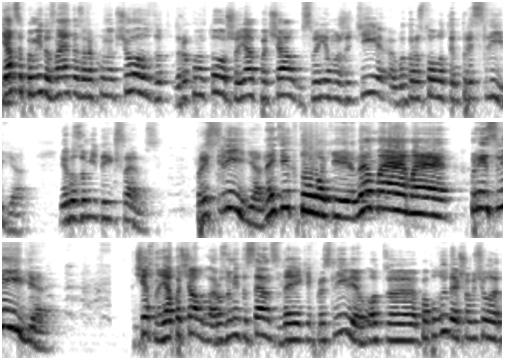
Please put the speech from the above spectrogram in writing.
я це помітив, знаєте, за рахунок чого? За- рахунок того, що я почав в своєму житті використовувати прислів'я і розуміти їх сенс. Прислів'я, не тіктоки, не меми, прислів'я. Чесно, я почав розуміти сенс деяких прислів'їв. От е, поплодуйте, якщо ви чули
